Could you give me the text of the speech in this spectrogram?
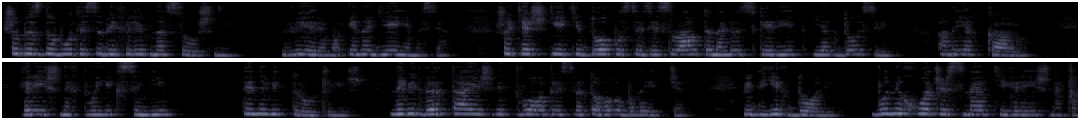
щоби здобути собі хліб насушний. Віримо і надіємося, що тяжкі ті допусти зіслав ти на людський рід як досвід, а не як кару. Грішних твоїх синів ти не відтручуєш, не відвертаєш від Твого Пресвятого обличчя, від їх долі, бо не хочеш смерті грішника,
